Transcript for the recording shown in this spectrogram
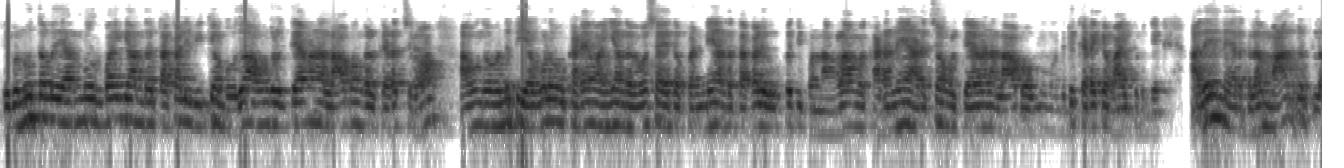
இப்ப நூத்தம்பது இருநூறு ரூபாய்க்கு அந்த தக்காளி விற்கும் போது அவங்களுக்கு தேவையான லாபங்கள் கிடைச்சிரும். அவங்க வந்துட்டு எவ்வளவு கடை வாங்கி அந்த விவசாயத்தை பண்ணி அந்த தக்காளி உற்பத்தி பண்ணாங்களோ அவங்க கடனே அடைச்சு அவங்களுக்கு தேவையான லாபமும் வந்துட்டு கிடைக்க வாய்ப்பு இருக்கு. அதே நேரத்துல மார்க்கெட்ல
